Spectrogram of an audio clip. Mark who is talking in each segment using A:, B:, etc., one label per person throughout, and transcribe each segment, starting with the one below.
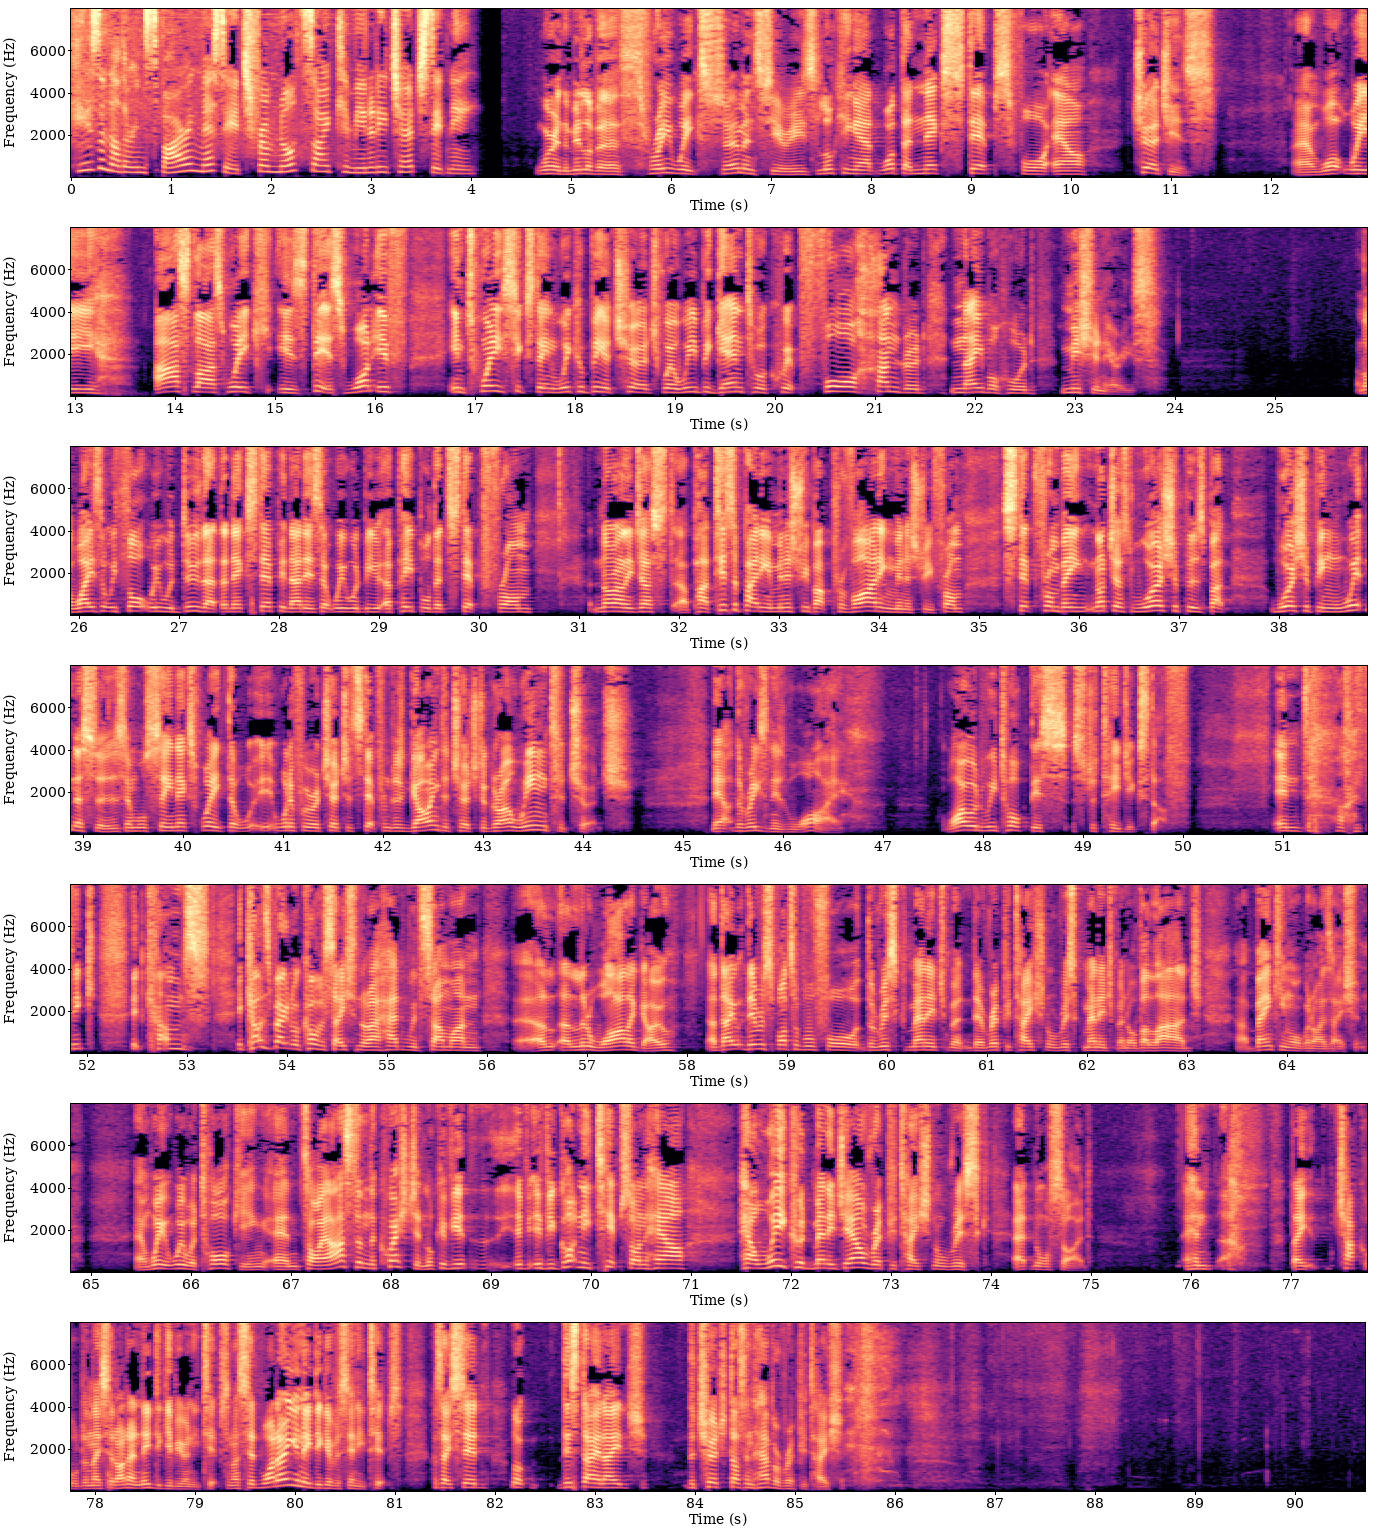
A: Here's another inspiring message from Northside Community Church, Sydney.
B: We're in the middle of a three week sermon series looking at what the next steps for our church is. Uh, what we asked last week is this What if in 2016 we could be a church where we began to equip 400 neighborhood missionaries? The ways that we thought we would do that, the next step in that is that we would be a people that stepped from not only just uh, participating in ministry, but providing ministry, from step from being not just worshippers, but worshipping witnesses. And we'll see next week that what if we were a church that stepped from just going to church to growing to church? Now, the reason is why. Why would we talk this strategic stuff? And I think it comes, it comes back to a conversation that I had with someone uh, a, a little while ago. Uh, they, they're responsible for the risk management, their reputational risk management of a large uh, banking organization. And we, we were talking, and so I asked them the question look, have you, if, if you got any tips on how, how we could manage our reputational risk at Northside? And uh, they chuckled and they said, I don't need to give you any tips. And I said, Why don't you need to give us any tips? Because they said, Look, this day and age, the church doesn't have a reputation.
